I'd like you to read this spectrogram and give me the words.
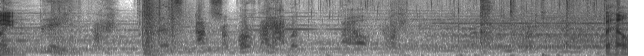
Ew. That's not supposed to happen. What the hell?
